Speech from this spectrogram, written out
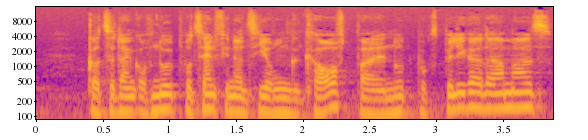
Gott sei Dank auf 0% Finanzierung gekauft, bei Notebooks billiger damals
